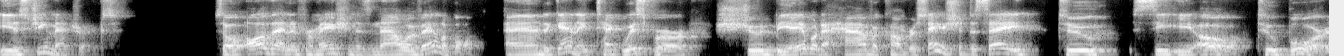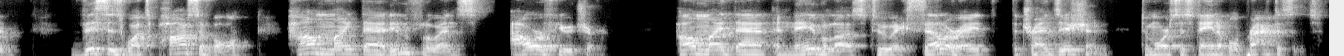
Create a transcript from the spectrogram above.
ESG metrics? So, all that information is now available. And again, a tech whisperer should be able to have a conversation to say to CEO, to board, this is what's possible. How might that influence our future? How might that enable us to accelerate the transition to more sustainable practices?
